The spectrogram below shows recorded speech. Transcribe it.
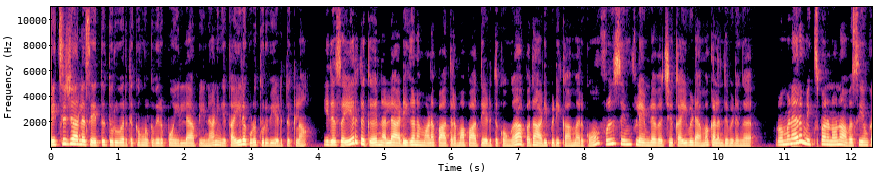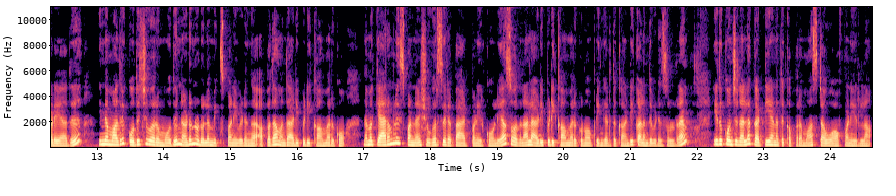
மிக்ஸி ஜாரில் சேர்த்து துருவுறதுக்கு உங்களுக்கு விருப்பம் இல்லை அப்படின்னா நீங்கள் கையில் கூட துருவி எடுத்துக்கலாம். இதை செய்யறதுக்கு நல்ல அடிகனமான பாத்திரமாக பார்த்து எடுத்துக்கோங்க. அப்போ தான் அடிப்பிடிக்காமல் இருக்கும் ஃபுல் சிம் ஃப்ளேமில் வச்சு கைவிடாமல் கலந்து விடுங்க. ரொம்ப நேரம் மிக்ஸ் பண்ணணும்னு அவசியம் கிடையாது. இந்த மாதிரி கொதிச்சு வரும்போது நடுநடுவில் மிக்ஸ் பண்ணிவிடுங்க அப்போ தான் வந்து அடிப்பிடிக்காமல் இருக்கும். நம்ம கேரமலைஸ் பண்ண சுகர் சிரப்பை ஆட் பண்ணியிருக்கோம் இல்லையா? ஸோ அதனால் அடிப்பிடிக்காமல் இருக்கணும் அப்படிங்கிறதுக்காண்டி கலந்து விட சொல்கிறேன் இது கொஞ்சம் நல்லா கட்டியானதுக்கப்புறமா ஸ்டவ் ஆஃப் பண்ணிடலாம்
